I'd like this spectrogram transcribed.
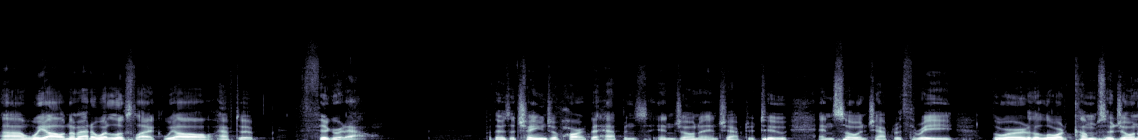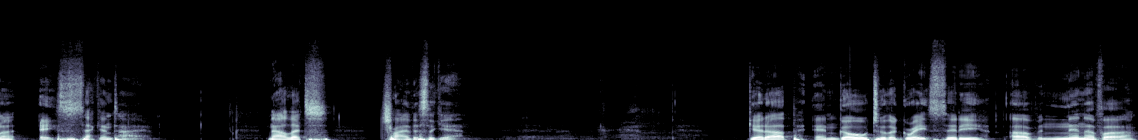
uh, we all, no matter what it looks like, we all have to figure it out. But there's a change of heart that happens in Jonah in chapter 2. And so in chapter 3, the word of the Lord comes to Jonah a second time. Now let's try this again. Get up and go to the great city of Nineveh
